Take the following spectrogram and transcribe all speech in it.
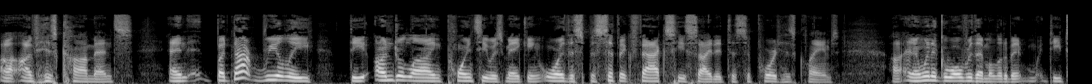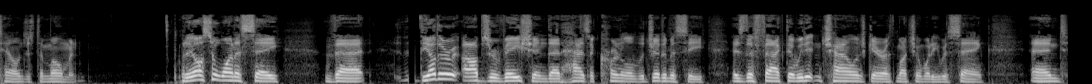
uh, of his comments, and but not really the underlying points he was making or the specific facts he cited to support his claims. Uh, and I'm going to go over them a little bit in detail in just a moment. But I also want to say that the other observation that has a kernel of legitimacy is the fact that we didn't challenge Gareth much on what he was saying. And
